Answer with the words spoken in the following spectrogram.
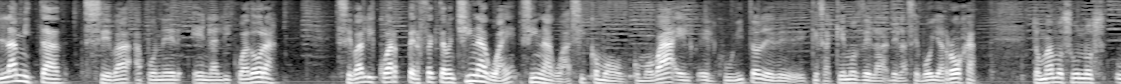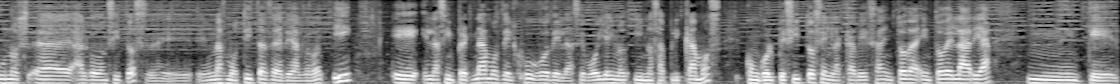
La mitad se va a poner en la licuadora se va a licuar perfectamente, sin agua, ¿eh? Sin agua, así como, como va el, el juguito que saquemos de la, de la cebolla roja. Tomamos unos, unos eh, algodoncitos, eh, unas motitas de, algodón y eh, las impregnamos del jugo de la cebolla y, y, nos aplicamos con golpecitos en la cabeza, en toda, en toda el área mm, que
